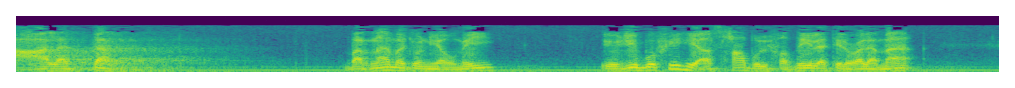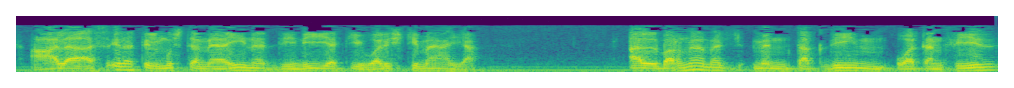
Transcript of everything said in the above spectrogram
على الدرب. برنامج يومي يجيب فيه أصحاب الفضيلة العلماء على أسئلة المستمعين الدينية والاجتماعية. البرنامج من تقديم وتنفيذ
